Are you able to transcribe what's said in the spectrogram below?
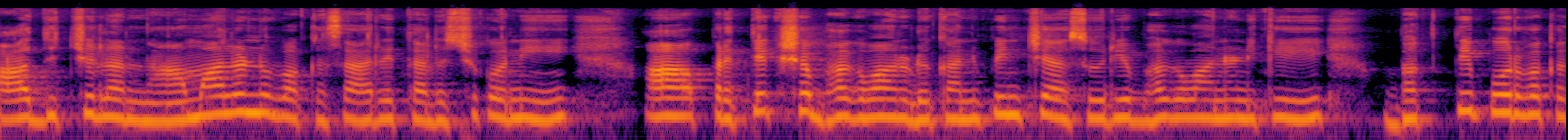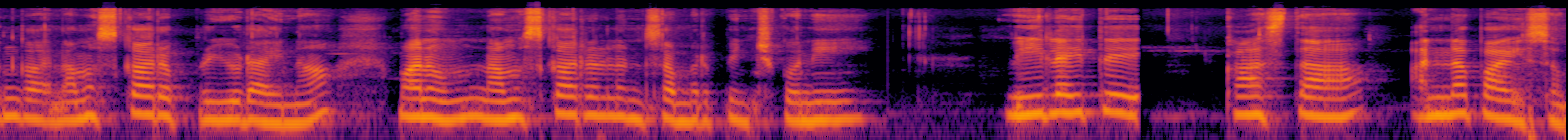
ఆదిత్యుల నామాలను ఒకసారి తలుచుకొని ఆ ప్రత్యక్ష భగవానుడు కనిపించే ఆ సూర్య భగవానునికి భక్తిపూర్వకంగా నమస్కార ప్రియుడైన మనం నమస్కారాలను సమర్పించుకొని వీలైతే కాస్త అన్న పాయసం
